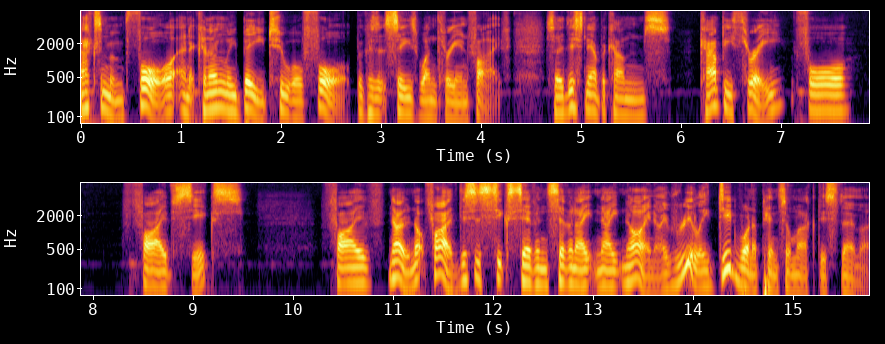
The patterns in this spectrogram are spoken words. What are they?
maximum 4, and it can only be 2 or 4 because it sees 1, 3, and 5. So this now becomes, can't be 3, 4, 5, 6, 5, no, not 5. This is 6, 7, 7, 8, and 8, 9. I really did want to pencil mark this thermo.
